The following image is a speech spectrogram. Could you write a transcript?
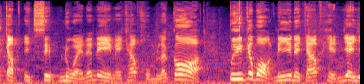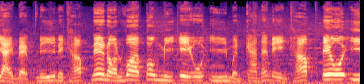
299,500 กับอีก 10 หน่วยนั่นเองนะครับผมแล้วก็ปืนกระบอกนี้นะครับเห็นใหญ่ ๆ แบบนี้นะครับแน่นอนว่าต้องมี AOE เหมือนกันนั่นเองครับ AOE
